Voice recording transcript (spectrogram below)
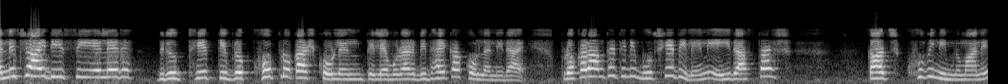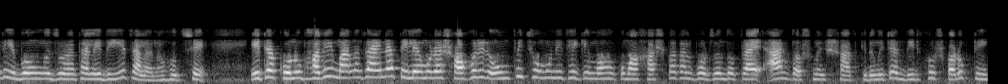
এনএচআইডিসিএল এর বিরুদ্ধে তীব্র ক্ষোভ প্রকাশ করলেন তেলিয়ামুড়ার বিধায়িকা কল্যাণী রায়। প্রকারান্তে তিনি বুঝিয়ে দিলেন, এই রাস্তার কাজ খুবই নিম্নমানের এবং জোড়াতালে দিয়ে চালানো হচ্ছে। এটা কোনোভাবেই মানা যায় না। তেলিয়ামুড়া শহরের অম্পি চমুনি থেকে মহকুমা হাসপাতাল পর্যন্ত প্রায় এক দশমিক সাত কিলোমিটার দীর্ঘ সড়কটি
